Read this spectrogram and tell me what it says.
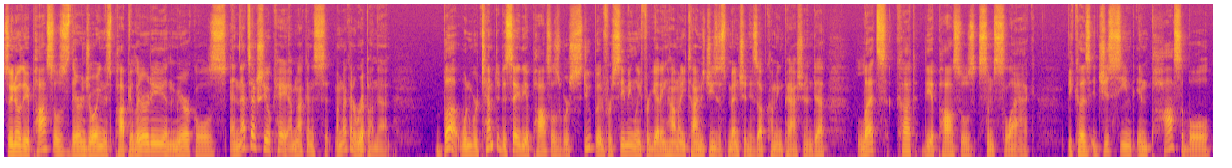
So you know the apostles they're enjoying this popularity and the miracles and that's actually okay. I'm not going to I'm not going to rip on that. But when we're tempted to say the apostles were stupid for seemingly forgetting how many times Jesus mentioned his upcoming passion and death, let's cut the apostles some slack because it just seemed impossible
